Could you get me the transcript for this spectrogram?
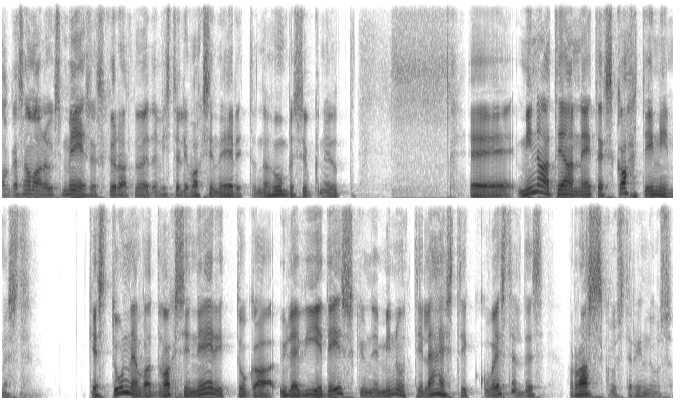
aga samal ajal üks mees läks kõrvalt mööda, vist oli vaktsineeritud, noh, umbes niisugune jutt. mina tean näiteks kahte inimest, kes tunnevad vaktsineerituga üle viieteistkümne minuti lähestikku vesteldes raskust rinnus.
